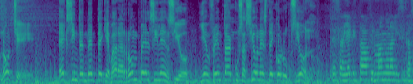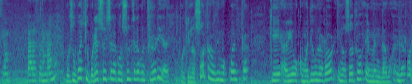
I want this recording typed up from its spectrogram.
noche, exintendente Guevara rompe el silencio y enfrenta acusaciones de corrupción. ¿Usted sabía que estaba firmando una licitación para su hermano? Por supuesto, y por eso hice la consulta a la Contraloría, porque nosotros nos dimos cuenta que habíamos cometido un error y nosotros enmendamos el error.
